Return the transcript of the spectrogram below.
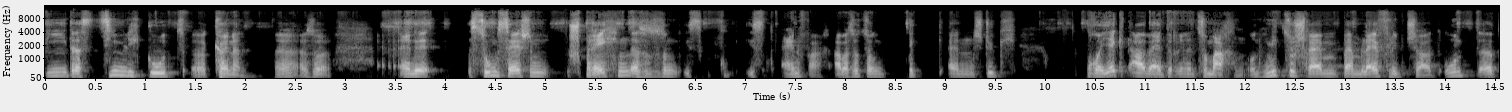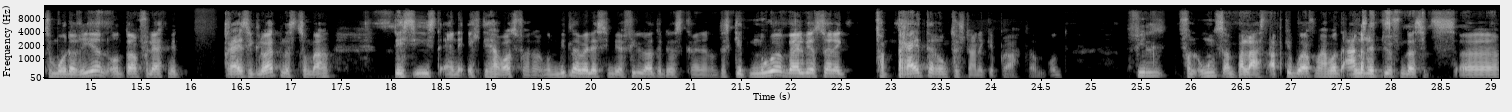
die das ziemlich gut äh, können. Ja, also eine Zoom-Session sprechen, also sozusagen ist, ist einfach, aber sozusagen ein Stück Projektarbeit drinnen zu machen und mitzuschreiben beim Live-Flipchart und äh, zu moderieren und dann vielleicht mit 30 Leuten das zu machen, das ist eine echte Herausforderung. Und mittlerweile sind wir viele Leute, die das können. Und das geht nur, weil wir so eine Verbreiterung zustande gebracht haben und viel von uns am Ballast abgeworfen haben und andere dürfen das jetzt äh,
